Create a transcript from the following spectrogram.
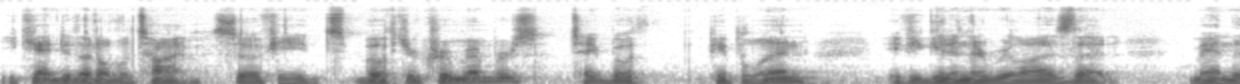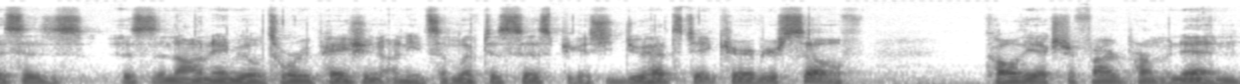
You can't do that all the time. So if you need both your crew members, take both people in. If you get in there, realize that man, this is this is a non-ambulatory patient. I need some lift assist because you do have to take care of yourself. Call the extra fire department in,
